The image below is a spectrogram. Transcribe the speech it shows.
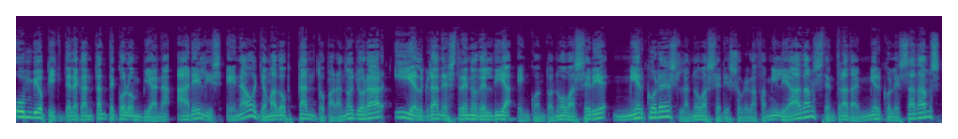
Un biopic de la cantante colombiana Arelis Henao llamado Canto para no llorar y el gran estreno del día en cuanto a nueva serie, miércoles, la nueva serie sobre la familia Adams, centrada en Miércoles Adams,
